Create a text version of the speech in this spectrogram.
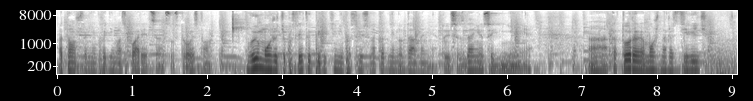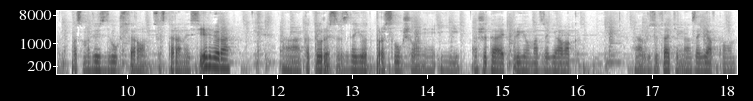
о том, что необходимо спариться с устройством. Вы можете после этого перейти непосредственно к обмену данными, то есть созданию соединения, которое можно разделить, посмотреть с двух сторон. Со стороны сервера, а, который создает прослушивание и ожидает приема заявок. А, в результате на заявку он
